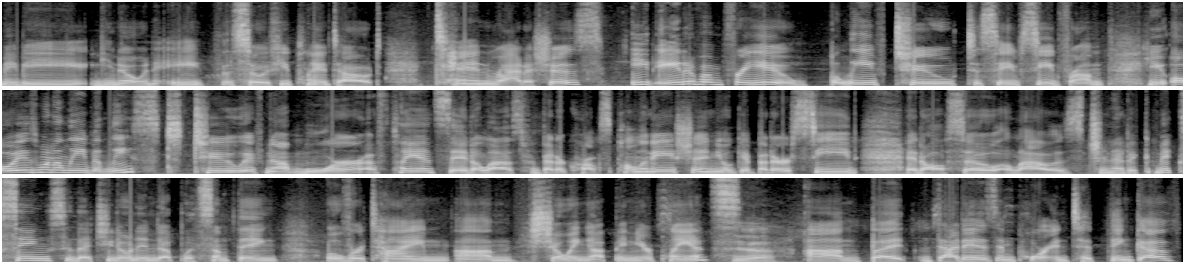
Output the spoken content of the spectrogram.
maybe you know an eighth. So if you plant out 10 radishes, eat eight of them for you, but leave two to save seed from. You always want to leave at least two, if not more, of plants. It allows for better cross pollination. You'll get better seed. It also allows genetic mixing so that you don't end up with something over time um, showing up in your plants. Yeah. Um, but that is important to think of.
